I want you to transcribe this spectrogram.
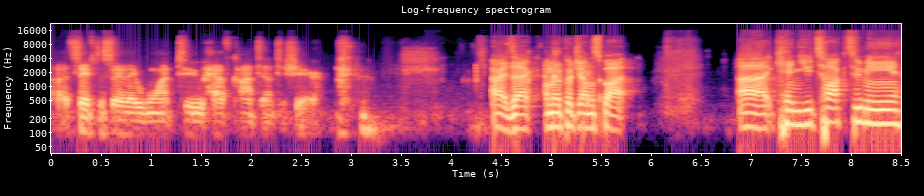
Uh, it's safe to say they want to have content to share. All right, Zach, I'm going to put you on the spot. Uh, can you talk to me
